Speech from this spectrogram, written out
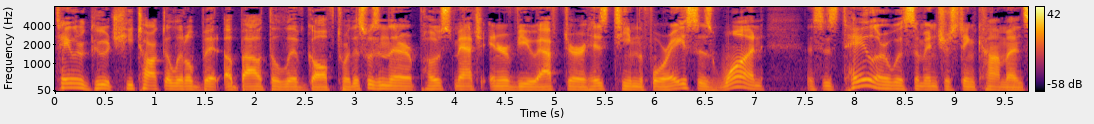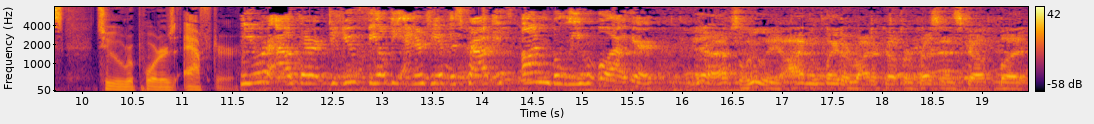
Taylor Gooch, he talked a little bit about the LIV Golf Tour. This was in their post match interview after his team, the Four Aces, won. This is Taylor with some interesting comments to reporters after. You were out there. Did you feel the energy of this crowd? It's unbelievable out here. Yeah, absolutely. I haven't played a Ryder Cup or President's Cup, but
